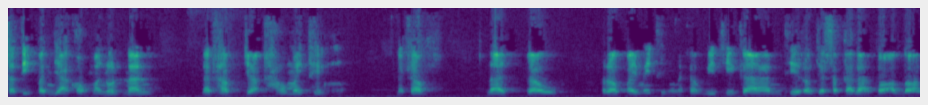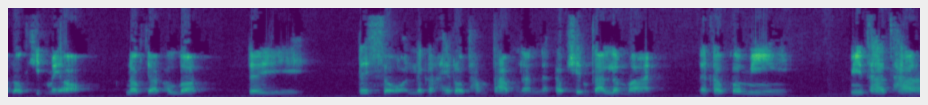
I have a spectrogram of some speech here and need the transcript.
สติปัญญาของมนุษย์นั้นนะครับ จะเข้าไม่ถึงนะครับนะเราเราไปไม่ถึงนะครับ วิธีการที่เราจะสักการะต่ออัลลอฮ์เราคิดไม่ออก นอกจากอัลลอฮ์ได้ได้สอนแล้วก็ให้เราทำตามนั้นนะครับ เช่นการละหมาดนะครับ ก็มีมีท่าทาง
